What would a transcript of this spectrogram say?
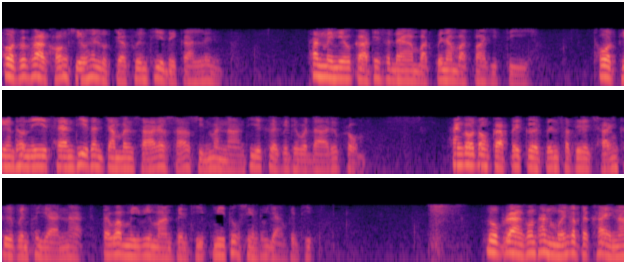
โทษพระพากของเขียวให้หลุดจากพื้นที่โดยการเล่น ท่านไม่มีโอกาสที่แสดงอบัตเป็นอบัตปาจิตตีโทษเพียงเท่านี้แทนที่ท่านจำบรรษารักษาศีลมานานที่จะเกิดเป็นเทวดาหรือพรหมท่านก็ต้องกลับไปเกิดเป็นสติรฉานคือเป็นพญานาคแต่ว่ามีวิมานเป็นทิพย์มีทุกสิ่งทุกอย่างเป็นทิพย์ รูปร่างของท่านเหมือนกับตะไคร่น้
